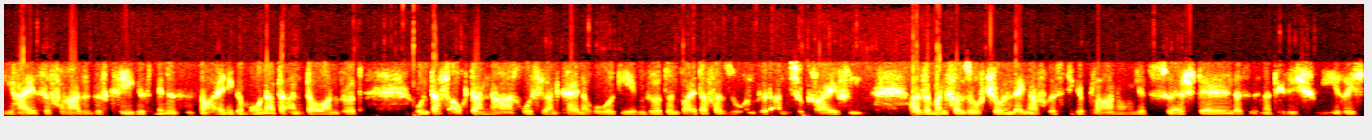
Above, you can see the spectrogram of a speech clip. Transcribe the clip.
die heiße Phase des Krieges mindestens noch einige Monate andauern wird und dass auch danach Russland keine Ruhe geben wird und weiter versuchen wird anzugreifen. Also man versucht schon längerfristige Planungen jetzt zu erstellen. Das ist natürlich schwierig.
